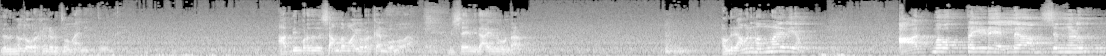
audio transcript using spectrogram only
ഇത് നിങ്ങളുടെ ഉറക്കം കെടുത്തുമെന്നാണ് എനിക്ക് തോന്നുന്നത്. ആദ്യം പറഞ്ഞത് ശാന്തമായി ഉറക്കാൻ പോകുന്നതാണ്. വിഷയം ഇതായതുകൊണ്ടാണ്. അതുകൊണ്ട് രാമന് നന്നായി അറിയാം ആത്മവത്തയുടെ എല്ലാ അംശങ്ങളും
